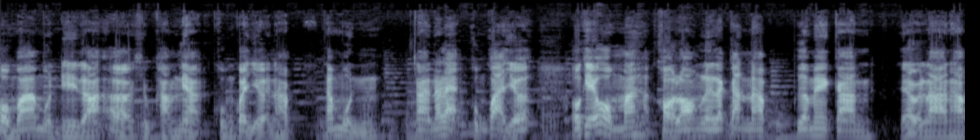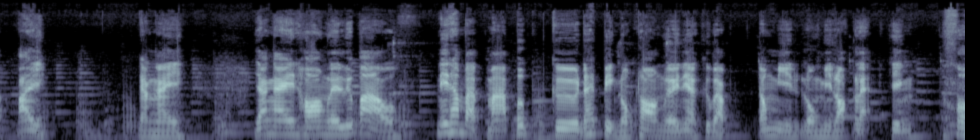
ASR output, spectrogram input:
ผมว่าหมุนทีละเอ่อสิบครั้งเนี่ยคุ้มกว่าเยอะนะครับ ถ้าหมุนอ่านั่นแหละ คุ้มกว่าเยอะ โอเคผมมาขอลองเลยแล้วกันนะครับ เพื่อไม่ให้การเสียเวลานะครับไปยังไง ยังไงทองเลยหรือเปล่า นี่ถ้าแบบมาปุ๊บคือได้ปีกนกทองเลยเนี่ยคือแบบต้องมีลงมีล็อกและจริงโอ้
